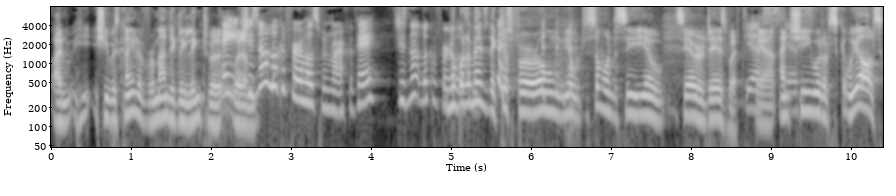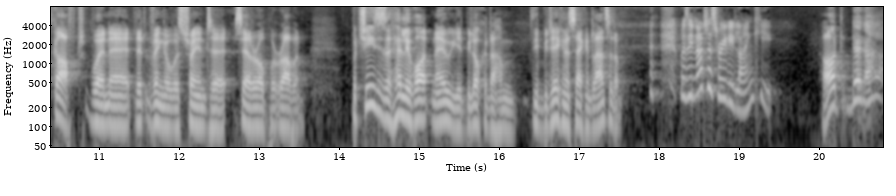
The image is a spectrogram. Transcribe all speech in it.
and he, she was kind of romantically linked with, Hey, with him. she's not looking for a husband, Mark. Okay, she's not looking for. no, a but I meant like just for her own, you know, someone to see, you know, see her days with. Yes, Yeah. And yes. she would have. We all scoffed when uh, Littlefinger was trying to set her up with Robin. But Jesus, I tell you what, now you'd be looking at him. You'd be taking a second glance at him. was he not just really lanky? Oh, d- d- uh,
